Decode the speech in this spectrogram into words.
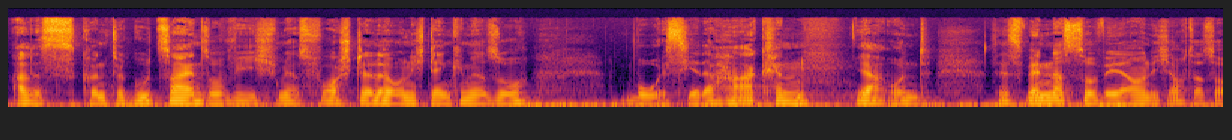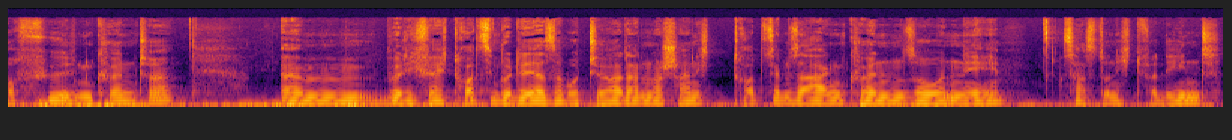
alles könnte gut sein, so wie ich mir das vorstelle. Und ich denke mir so, wo ist hier der Haken? Ja, und selbst wenn das so wäre und ich auch das auch fühlen könnte, ähm, würde ich vielleicht trotzdem, würde der Saboteur dann wahrscheinlich trotzdem sagen können, so, nee, das hast du nicht verdient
